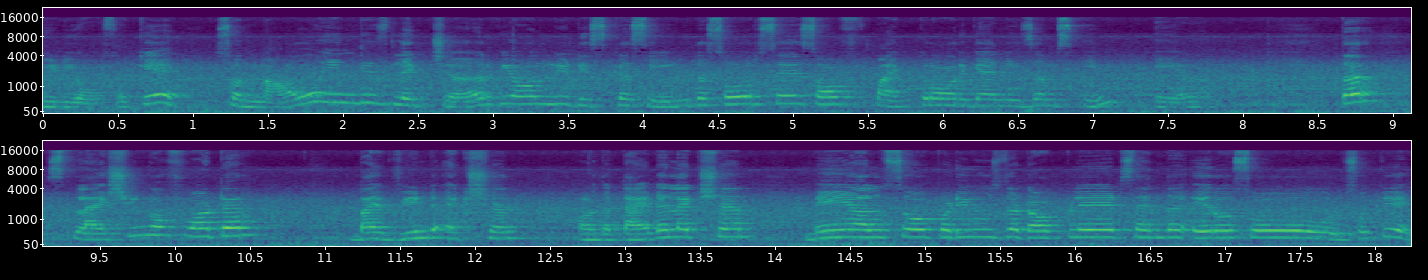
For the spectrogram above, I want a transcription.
videos okay? So now in this lecture we are only discussing the sources of microorganisms in air. The splashing of water by wind action or the tidal action may also produce the droplets and the aerosols okay?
